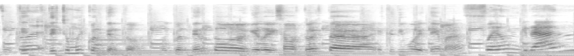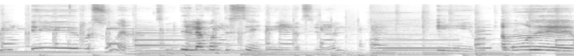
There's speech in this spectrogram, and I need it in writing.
Y De, de hecho, muy contento. Muy contento que revisamos todo esta, este tipo de temas. fue un gran eh, resumen del acontecer nacional. Eh, a modo de,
